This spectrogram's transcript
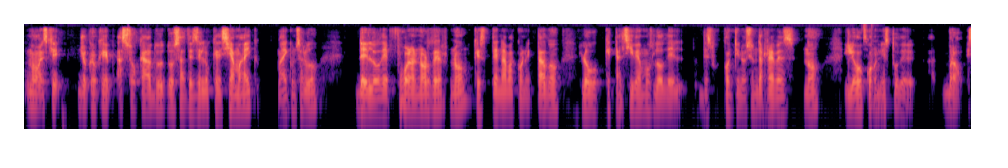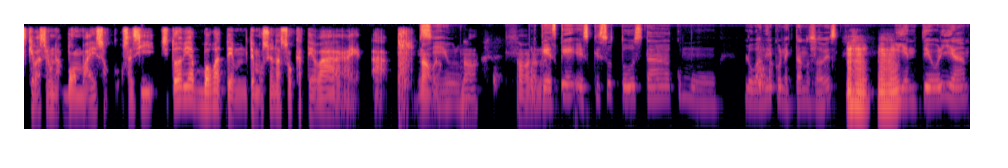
No, es que yo creo que Ahsoka, dude, o sea, desde lo que decía Mike, Mike, un saludo, de lo de Fallen Order, ¿no? Que este nada conectado. Luego, ¿qué tal si vemos lo del, de su continuación de Rebels, ¿no? Y luego con esto de, bro, es que va a ser una bomba eso. O sea, si, si todavía Boba te, te emociona, Ahsoka te va a... no, Sí, bro. no, no, Porque no. es que, es que eso todo está como lo van a ir conectando, ¿sabes? Y en teoría,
